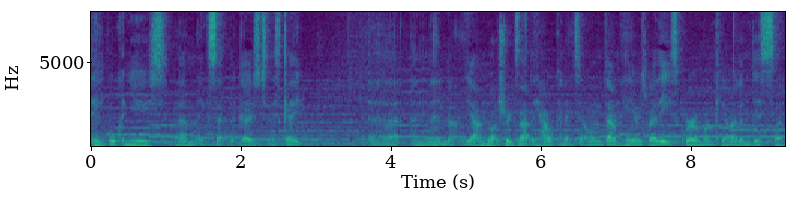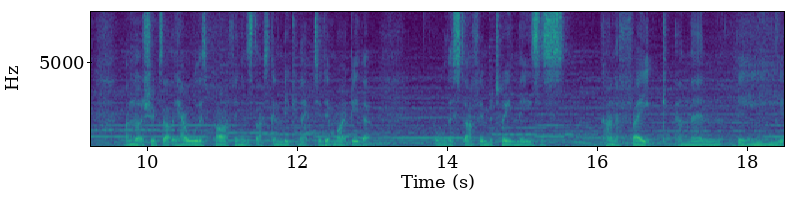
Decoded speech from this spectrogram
people can use, um, except that goes to this gate. Uh, and then, uh, yeah, I'm not sure exactly how connected on. Down here is where the Squirrel Monkey Island is, so I'm not sure exactly how all this pathing and stuff's going to be connected. It might be that all the stuff in between these is kind of fake, and then the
